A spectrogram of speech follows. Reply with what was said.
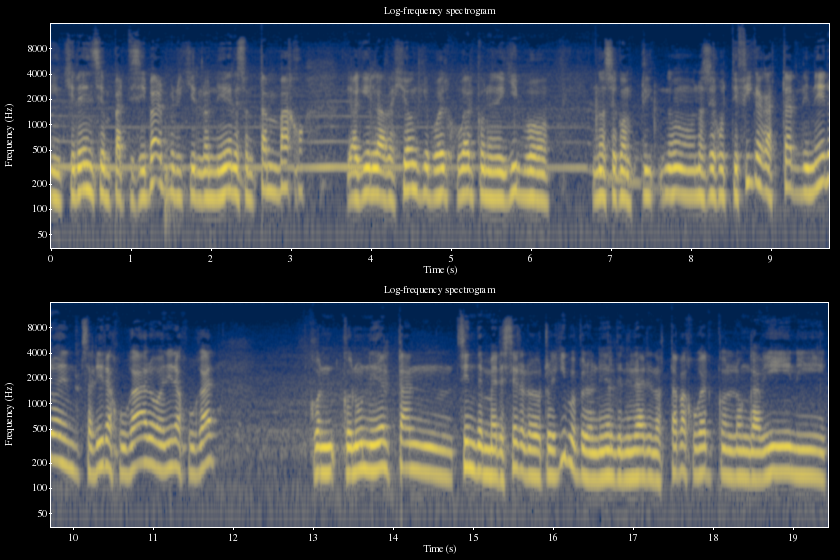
injerencia en participar porque los niveles son tan bajos aquí en la región que poder jugar con el equipo no se compli- no, no se justifica gastar dinero en salir a jugar o venir a jugar con, con un nivel tan sin desmerecer a los otros equipos, pero el nivel de Linares no está para jugar con Longaví ni,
